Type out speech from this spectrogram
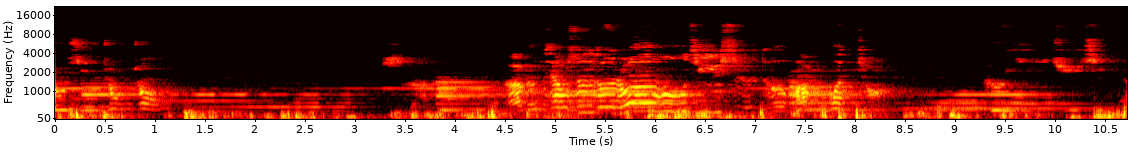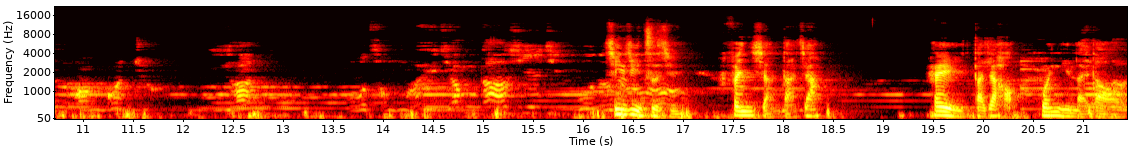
忧心忡忡。那更像是个若无其事的旁观者，可以居心的旁观者。遗憾，我从未将它写进我的。精进自己，分享大家。嘿，大家好，欢迎来到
